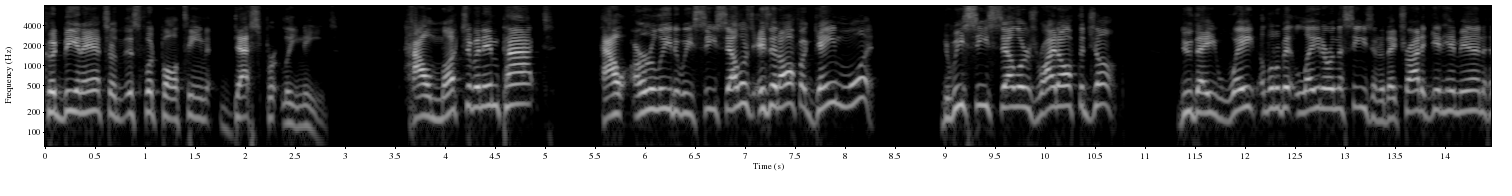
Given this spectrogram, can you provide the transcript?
could be an answer that this football team desperately needs. How much of an impact? How early do we see Sellers? Is it off of game one? Do we see Sellers right off the jump? Do they wait a little bit later in the season? Do they try to get him in,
